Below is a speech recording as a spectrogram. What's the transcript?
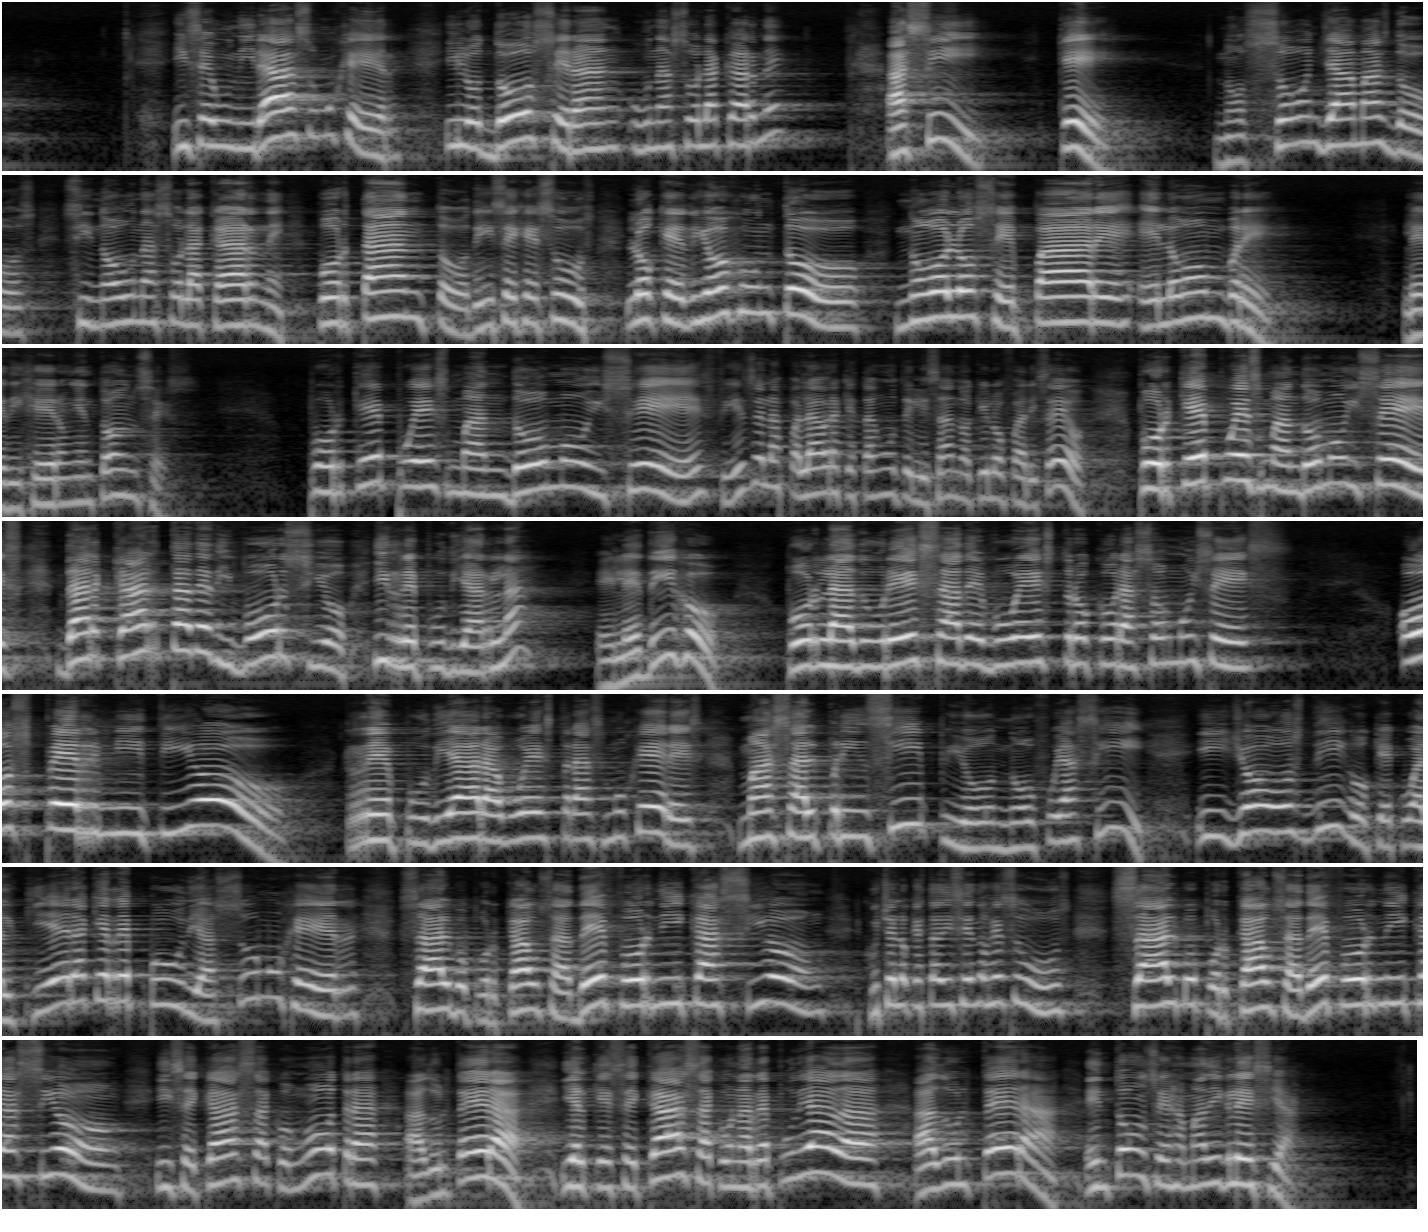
Y se unirá a su mujer y los dos serán una sola carne. Así que no son ya más dos, sino una sola carne. Por tanto, dice Jesús, lo que Dios juntó, no lo separe el hombre. Le dijeron entonces, ¿por qué pues mandó Moisés? Fíjense las palabras que están utilizando aquí los fariseos. ¿Por qué pues mandó Moisés dar carta de divorcio y repudiarla? Él les dijo, por la dureza de vuestro corazón Moisés, os permitió repudiar a vuestras mujeres, mas al principio no fue así. Y yo os digo que cualquiera que repudia a su mujer, salvo por causa de fornicación, escuchen lo que está diciendo Jesús, salvo por causa de fornicación y se casa con otra, adultera. Y el que se casa con la repudiada, adultera. Entonces, amada iglesia,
